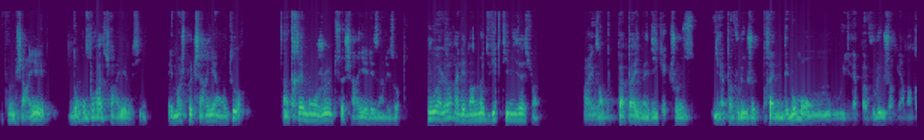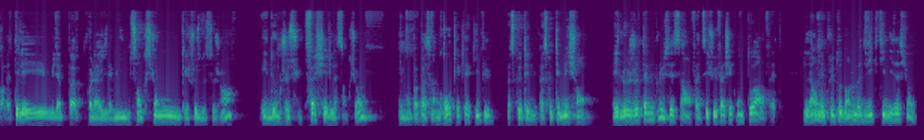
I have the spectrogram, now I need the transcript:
On peut me charrier, donc on pourra se charrier aussi. Et moi, je peux te charrier en retour. C'est un très bon jeu de se charrier les uns les autres. Ou alors, elle est dans le mode victimisation. Par exemple, papa, il m'a dit quelque chose. Il n'a pas voulu que je prenne des bonbons, ou il n'a pas voulu que je regarde encore la télé, ou il a pas, voilà, il a mis une sanction, ou quelque chose de ce genre. Et donc, je suis fâché de la sanction. Et mon papa, c'est un gros caca qui pue. Parce que t'es, parce que t'es méchant. Et le je t'aime plus, c'est ça, en fait. C'est je suis fâché contre toi, en fait. Là, on est plutôt dans le mode victimisation.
